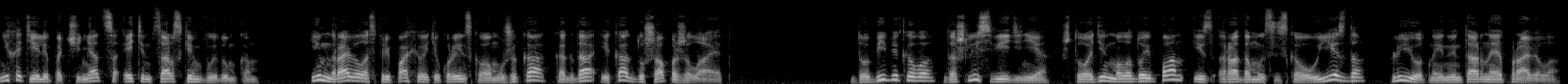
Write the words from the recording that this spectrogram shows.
не хотели подчиняться этим царским выдумкам им нравилось припахивать украинского мужика, когда и как душа пожелает. До Бибикова дошли сведения, что один молодой пан из Радомысльского уезда плюет на инвентарные правила.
